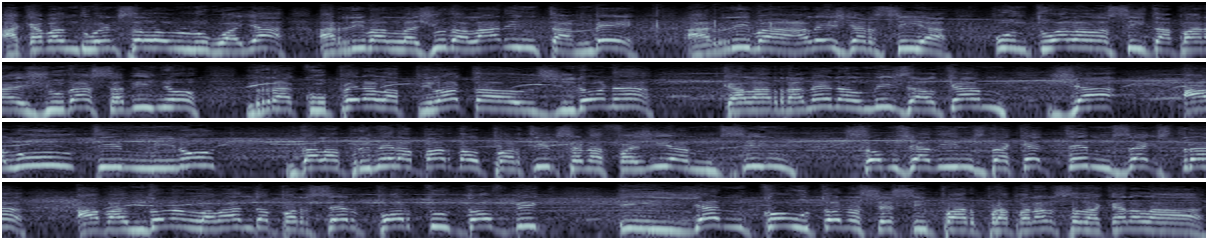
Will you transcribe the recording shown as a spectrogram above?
acaben duent-se l'Uruguaià, arriba en l'ajuda Larin també, arriba Aleix Garcia puntual a la cita per ajudar Savinho. Recupera la pilota el Girona que la remena al mig del camp. Ja a l'últim minut de la primera part del partit se n'afegien 5 som ja dins d'aquest temps extra. Abandonen la banda per cert Porto, Dovvik i Jan Couto. No sé si per preparar-se de cara a la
